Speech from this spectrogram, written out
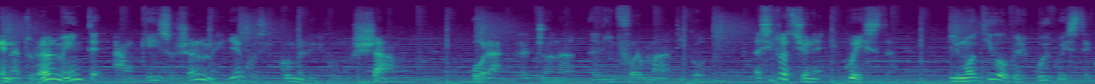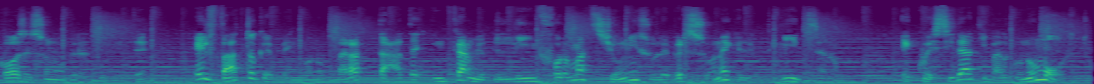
E naturalmente anche i social media così come li riconosciamo. Ora ragiona l'informatico. La situazione è questa. Il motivo per cui queste cose sono gratuite è il fatto che vengono barattate in cambio delle informazioni sulle persone che le utilizzano. E questi dati valgono molto.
